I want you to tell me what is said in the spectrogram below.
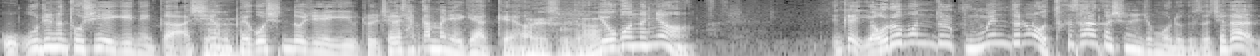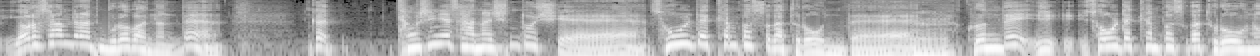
우- 우리는 도시 얘기니까 시흥 네. 배고 신도시 얘기를 제가 잠깐만 얘기할게요. 알겠습니다. 요거는요. 그러니까 여러분들 국민들은 어떻게 생각하시는지 모르겠어요. 제가 여러 사람들한테 물어봤는데 그러니까 당신이 사는 신도시에 서울대 캠퍼스가 들어온대. 네. 그런데 이 서울대 캠퍼스가 들어오는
